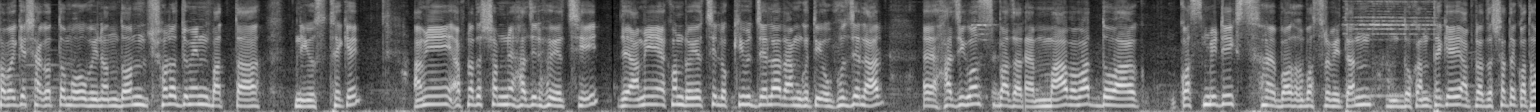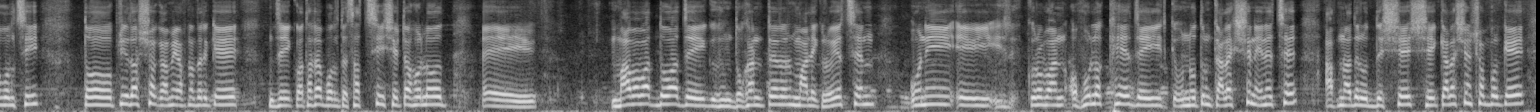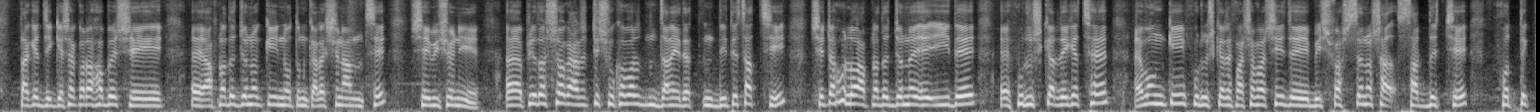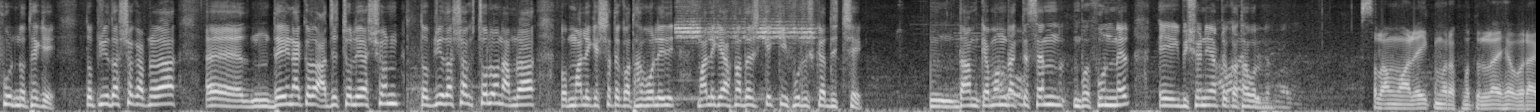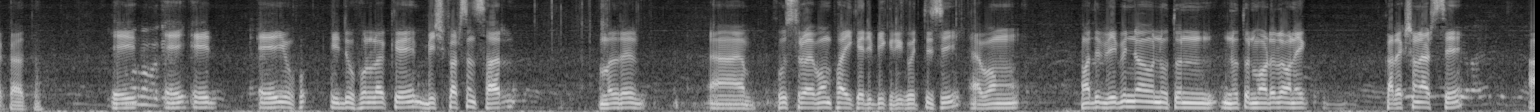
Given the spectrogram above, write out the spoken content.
সবাইকে স্বাগতম ও অভিনন্দন সরজমিন বার্তা নিউজ থেকে। আমি আপনাদের সামনে হাজির হয়েছি যে আমি এখন রয়েছি লক্ষ্মীপুর জেলার রামগতি উপজেলার হাজীগঞ্জ বাজার। মা বাবার দোয়া কসমেটিক্স বস্ত্রবিতান দোকান থেকে আপনাদের সাথে কথা বলছি। তো প্রিয় দর্শক, আমি আপনাদেরকে যে কথাটা বলতে চাচ্ছি সেটা হলো, এই মা বাবার দোয়া যে দোকানটার মালিক রয়েছেন, উনি এই কোরবান উপলক্ষে যেই নতুন কালেকশন এনেছে, আপনাদের উদ্দেশ্যে সেই কালেকশন সম্পর্কে তাকে জিজ্ঞাসা করা হবে, সে আপনাদের জন্য কি নতুন কালেকশন আনছে সেই বিষয় নিয়ে। প্রিয় দর্শক আরেকটি সুখবর জানিয়ে দিতে চাচ্ছি, সেটা হলো আপনাদের জন্য এই ঈদে পুরস্কার রেখেছে, এবং কি পুরস্কারের পাশাপাশি যে বিশ পার্সেন্টও ছাড় দিচ্ছে প্রত্যেক পূর্ণ থেকে। তো প্রিয় দর্শক, আপনারা দেরি না করে আজকে চলে আসুন। তো প্রিয় দর্শক, চলুন, আমরা মালিকের সাথে কথা বলি, মালিক আপনাদেরকে কি পুরস্কার দিচ্ছে? দাম কেমন রাখতেছেন পণ্যের এই বিষয় নিয়ে আপনি কথা বলবেন। আসসালামু আলাইকুম রহমতুল্লাহ বরাকাত। এই এই এই ঈদ উপলক্ষে বিশ পার্সেন্ট ছাড় আমাদের খুচরো এবং পাইকারি বিক্রি করতেছি এবং আমাদের বিভিন্ন নতুন নতুন মডেলে অনেক কালেকশন আসছে।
